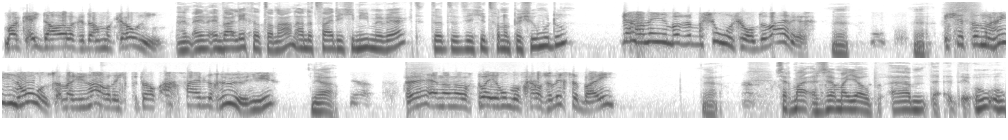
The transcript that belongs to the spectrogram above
Maar ik eet nou elke dag macaroni. En, en, en waar ligt dat dan aan? Aan het feit dat je niet meer werkt? Dat, dat, je het van een pensioen moet doen? Ja, nee, maar de pensioen is gewoon te weinig. Ja. Ja. Ik zit de 1400 en als je nou, dat je betaalt 8,50 uur hier. Ja. Hè, en dan nog 200 gassen licht erbij. Ja. Zeg, maar, zeg maar Joop, ehm, hoe, hoe,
